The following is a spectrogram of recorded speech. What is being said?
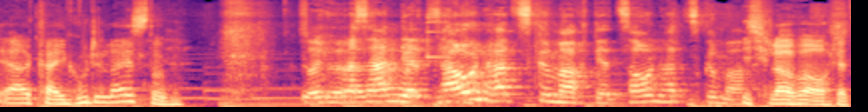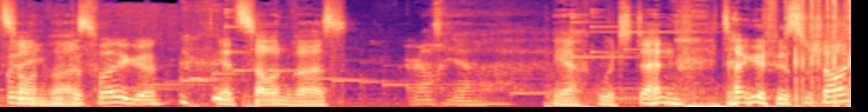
ja, Kai, gute Leistung. Soll ich mal sagen, der Zaun hat's gemacht. Der Zaun hat's gemacht. Ich glaube auch, der Zaun war's. Folge. Der Zaun war's. Ach ja. Ja, gut, dann danke fürs Zuschauen.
